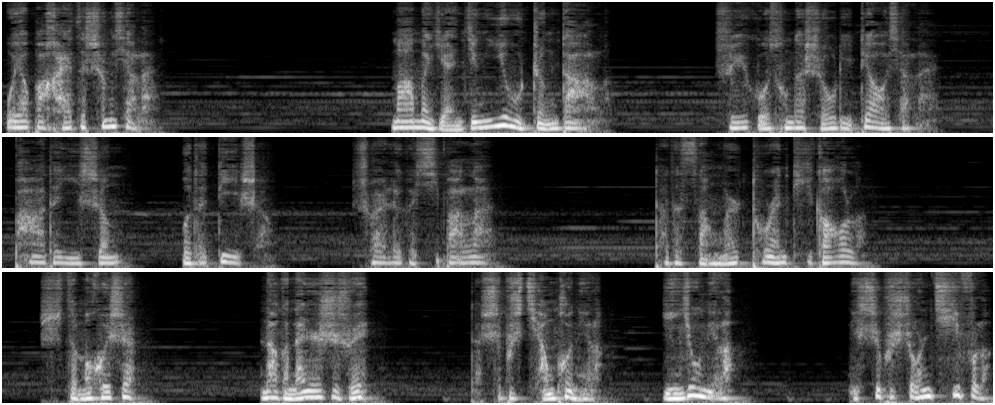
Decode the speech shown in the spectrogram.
我要把孩子生下来。妈妈眼睛又睁大了，水果从她手里掉下来，啪的一声落在地上，摔了个稀巴烂。她的嗓门突然提高了：“是怎么回事？那个男人是谁？他是不是强迫你了，引诱你了？你是不是受人欺负了？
